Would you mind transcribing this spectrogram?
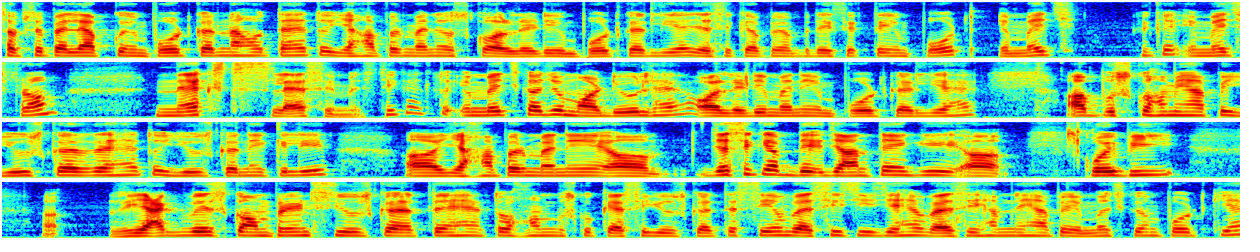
सबसे पहले आपको इंपोर्ट करना होता है। तो यहाँ पर मैंने उसको ऑलरेडी इंपोर्ट कर लिया। जैसे कि आप यहाँ पर देख सकते हैं इंपोर्ट इमेज ठीक है? Image from next slash image ठीक है? तो इमेज का जो मॉड्यूल है ऑलरेडी मैंने इंपोर्ट कर लिया है। अब उसको हम यहाँ पे यूज़ कर रहे हैं तो यूज़ करने के लिए यहाँ पर मैंने जैसे कि आप जानते हैं कि कोई भी रिएक्ट बेस्ड कंपोनेंट्स यूज़ करते हैं तो हम उसको कैसे यूज़ करते हैं? सेम वैसी चीज़ें हैं वैसे हमने यहाँ पे इमेज को इंपोर्ट किया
